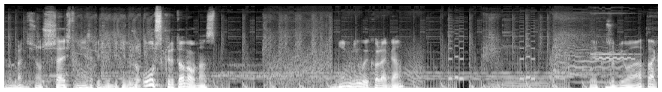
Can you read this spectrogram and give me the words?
Dobra, 1006 to nie jest jakieś wybitnie dużo. U, skrytował nas. Niemiły kolega. Jak zrobiła atak.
